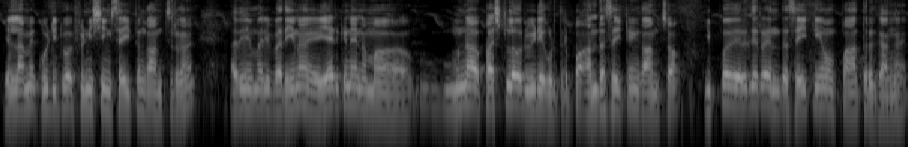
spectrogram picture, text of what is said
எல்லாமே கூட்டிகிட்டு போய் ஃபினிஷிங் சைட்டும் காமிச்சிருக்கேன். அதே மாதிரி பார்த்திங்கன்னா ஏற்கனவே நம்ம முன்னா ஃபஸ்ட்டில் ஒரு வீடியோ கொடுத்துருப்போம். அந்த சைட்டையும் காமிச்சோம். இப்போ இருக்கிற இந்த சைட்டையும் பார்த்துருக்காங்க.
